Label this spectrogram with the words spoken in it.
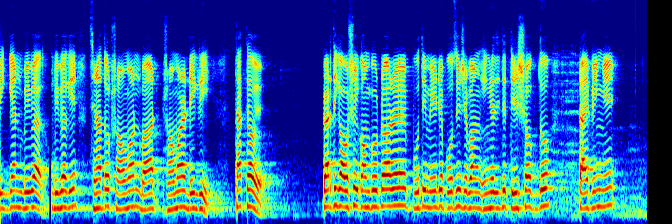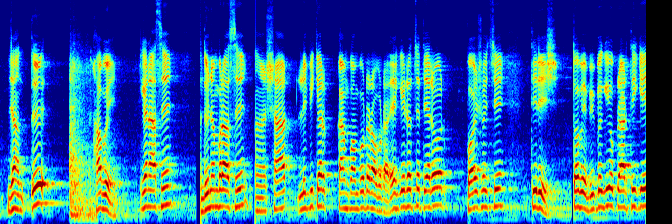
বিজ্ঞান বিভাগ, বিভাগে স্নাতক সমান বা সমমানের ডিগ্রি থাকতে হবে। প্রার্থীকে অবশ্যই কম্পিউটারে প্রতি মিনিটে পঁচিশ এবং ইংরেজিতে তিরিশ শব্দ টাইপিংয়ে জানতে হবে। এখানে আছে দুই নম্বর আছে ষাট লিপিকার কাম কম্পিউটার অপারেটর এর গ্রেড হচ্ছে তেরোর, বয়স হচ্ছে তিরিশ। তবে বিভাগীয় প্রার্থীকে,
